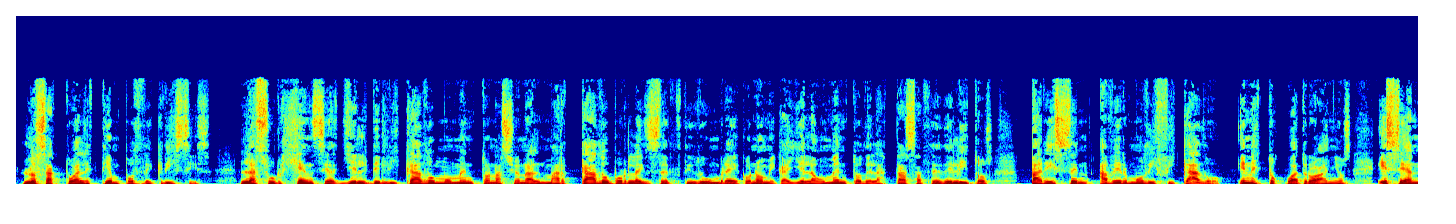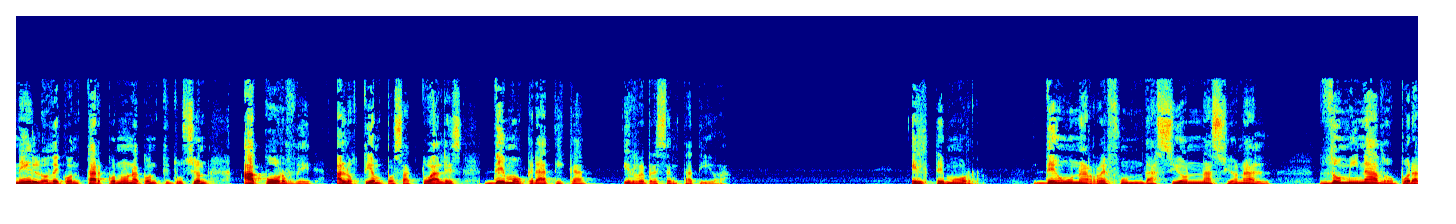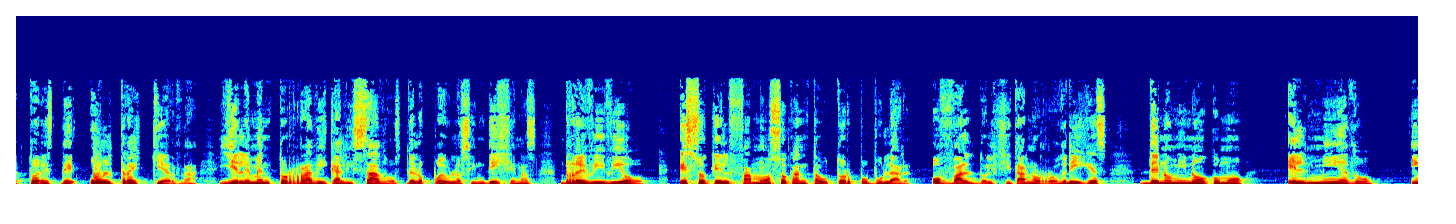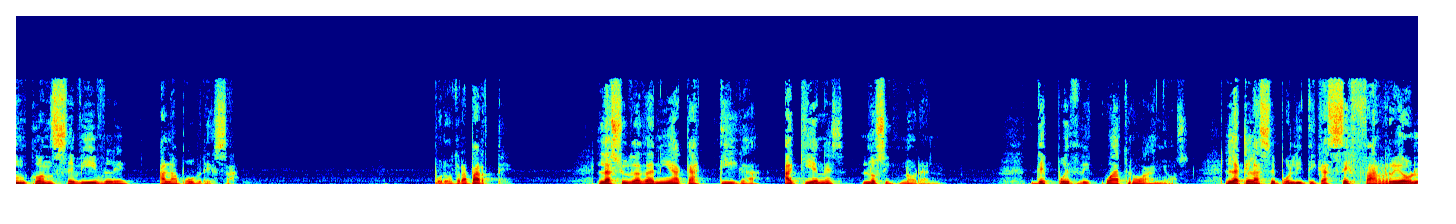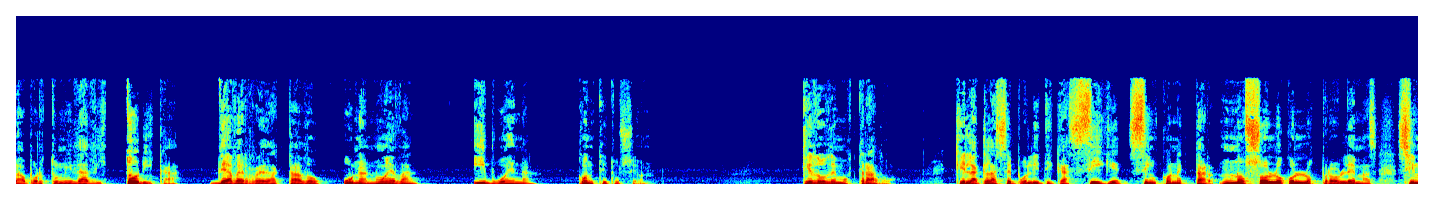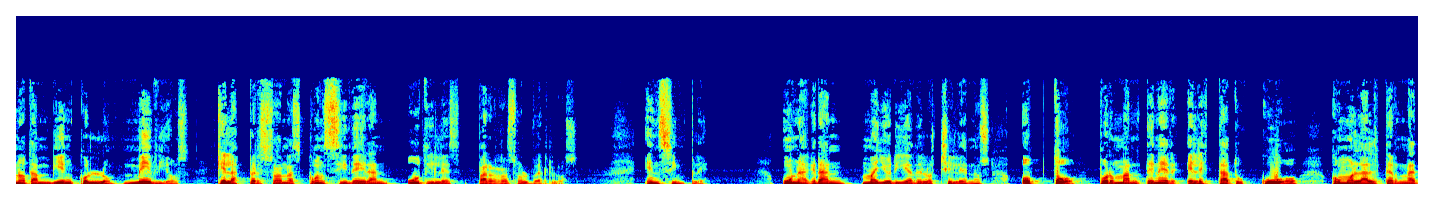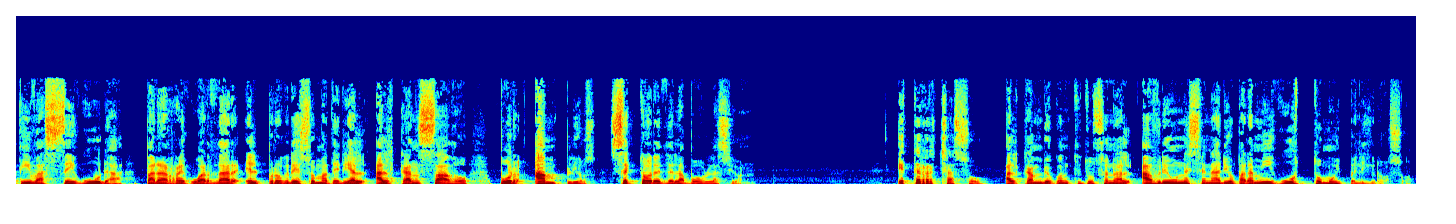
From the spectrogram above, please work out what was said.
los actuales tiempos de crisis, las urgencias y el delicado momento nacional marcado por la incertidumbre económica y el aumento de las tasas de delitos parecen haber modificado en estos cuatro años ese anhelo de contar con una constitución acorde a los tiempos actuales, democrática y representativa. El temor de una refundación nacional dominado por actores de ultraizquierda y elementos radicalizados de los pueblos indígenas, revivió eso que el famoso cantautor popular Osvaldo el Gitano Rodríguez denominó como el miedo inconcebible a la pobreza. Por otra parte, la ciudadanía castiga a quienes los ignoran. Después de cuatro años, la clase política se farreó la oportunidad histórica de haber redactado una nueva y buena constitución. Quedó demostrado que la clase política sigue sin conectar no solo con los problemas, sino también con los medios que las personas consideran útiles para resolverlos. En simple, una gran mayoría de los chilenos optó por mantener el status quo como la alternativa segura para resguardar el progreso material alcanzado por amplios sectores de la población. Este rechazo al cambio constitucional abre un escenario para mi gusto muy peligroso.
